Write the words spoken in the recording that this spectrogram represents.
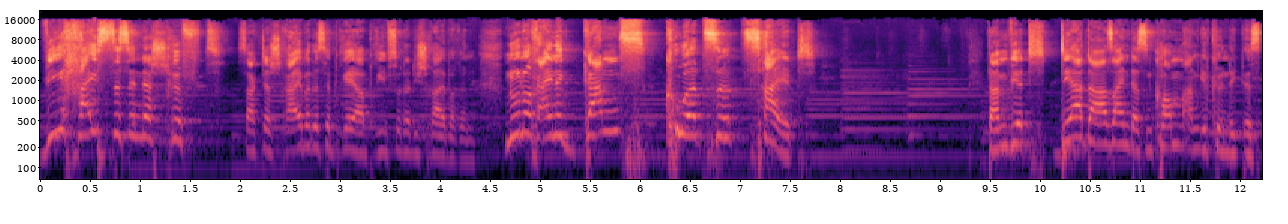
Wie heißt es in der Schrift, sagt der Schreiber des Hebräerbriefs oder die Schreiberin? Nur noch eine ganz kurze Zeit. Dann wird der da sein, dessen Kommen angekündigt ist.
